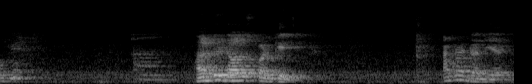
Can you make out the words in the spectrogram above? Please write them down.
Okay? uh, $100 per kg. I'm not done yet.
